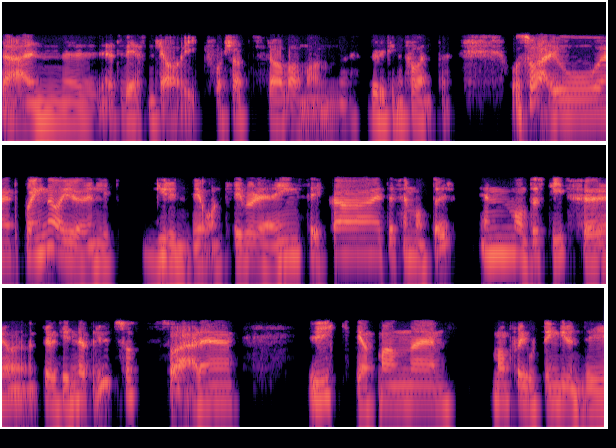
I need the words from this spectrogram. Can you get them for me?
det er en, et vesentlig avvik fortsatt fra hva man burde kunne forvente. Og Så er det jo et poeng da, å gjøre en litt grundig ordentlig vurdering ca. etter fem måneder. En måneds tid før prøvetiden løper ut, så, så er det viktig at man, eh, man får gjort en grundig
